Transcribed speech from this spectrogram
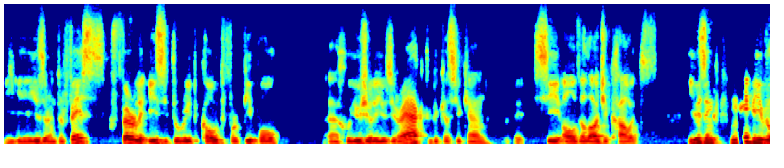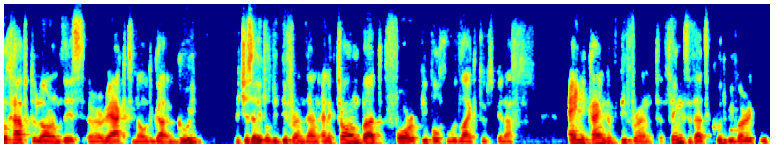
user interface, fairly easy to read code for people uh, who usually use React because you can see all the logic how it's using. Maybe you will have to learn this uh, React Node GUI, which is a little bit different than Electron, but for people who would like to spin off any kind of different things, that could be very good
